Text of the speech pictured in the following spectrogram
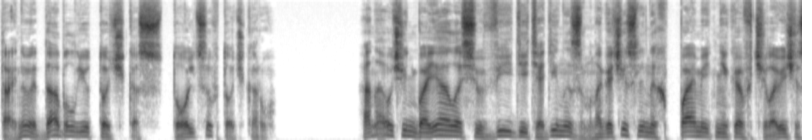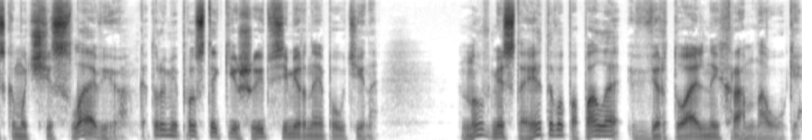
www.stolcev.ru. Она очень боялась увидеть один из многочисленных памятников человеческому тщеславию, которыми просто кишит всемирная паутина. Но вместо этого попала в виртуальный храм науки.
